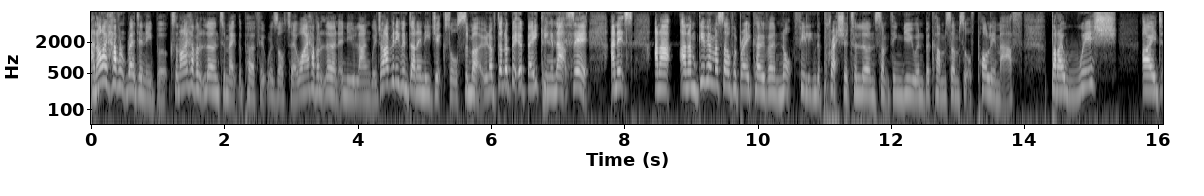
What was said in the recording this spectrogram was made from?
And I haven't read any books and I haven't learned to make the perfect risotto. I haven't learned a new language. I haven't even done any jigsaw Simone. I've done a bit of baking and that's it. And it's and I and I'm giving myself a break over not feeling the pressure to learn something new and become some sort of polymath. But I wish I'd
